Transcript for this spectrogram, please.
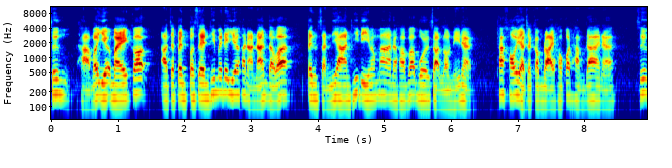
ซึ่งถามว่าเยอะไหมก็อาจจะเป็นเปอร์เซ็นต์ที่ไม่ได้เยอะขนาดนั้น แต่ว่าเป็นสัญญาณที่ดีมากๆนะครับ ว่าบริษัทเหล่านี้เนี่ยถ้าเขาอยากจะกำไรเขาก็ทำได้นะ ซึ่ง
